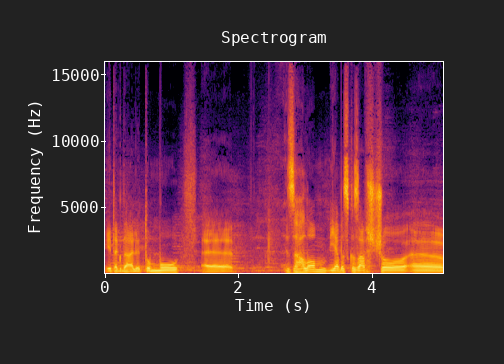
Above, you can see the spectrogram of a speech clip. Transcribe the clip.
і так далі. Тому. Загалом я би сказав, що е,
